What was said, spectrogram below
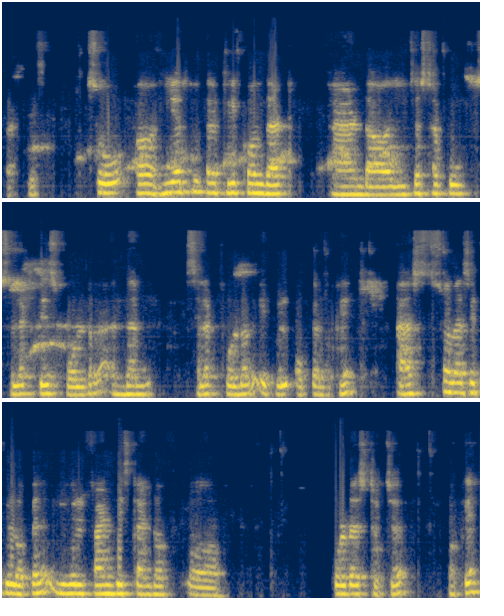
practice. So uh, here you can click on that and uh, you just have to select this folder and then select folder it will open okay as soon as it will open you will find this kind of uh, folder structure okay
